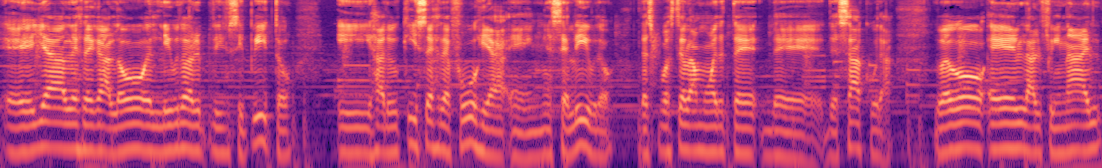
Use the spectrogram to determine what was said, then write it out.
ella le regaló el libro del principito y Haruki se refugia en ese libro después de la muerte de, de Sakura. Luego él al final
